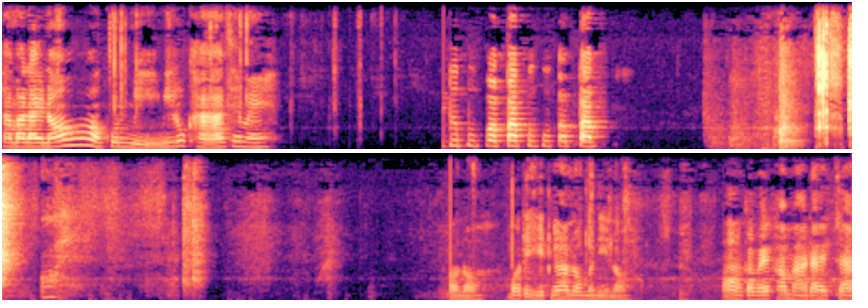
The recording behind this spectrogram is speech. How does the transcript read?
ทำอะไรเนาะคุณหมีมีลูกค้าใช่ไหมปุ๊บปุ๊บปั๊บปั๊บปุ๊บปุ๊บปั๊บปั๊บเอาเนาะบอด้เฮ็ดงานเนาะมันนี้เนาะว่าก็แวะเข้ามาได้จ้า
